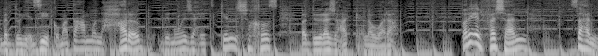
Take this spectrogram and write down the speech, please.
بده يأذيك وما تعمل حرب بمواجهة كل شخص بده يرجعك لورا. طريق الفشل سهل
